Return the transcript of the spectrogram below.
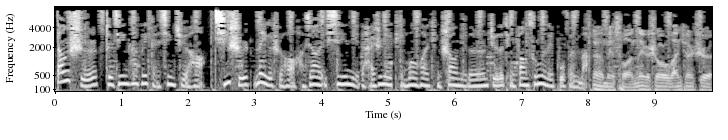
当时对精英咖啡感兴趣哈，其实那个时候好像吸引你的还是那个挺梦幻、挺少女的人，觉得挺放松的那部分吧。嗯，没错，那个时候完全但是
